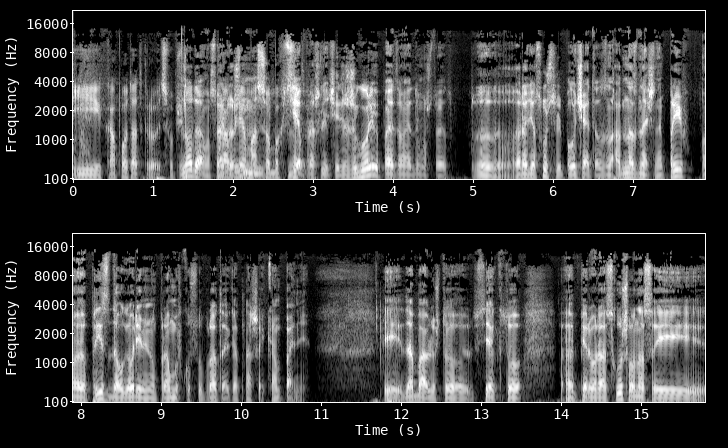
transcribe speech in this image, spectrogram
и капот откроется. В общем, ну да, мы проблем особых все нет. Все прошли через «Жигули», поэтому я думаю, что э, радиослушатель получает однозначно приз, долговременную промывку «Супротек» от нашей компании. И добавлю, что все, кто первый раз слушал нас и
